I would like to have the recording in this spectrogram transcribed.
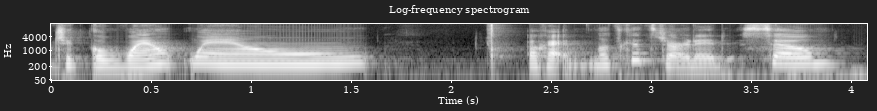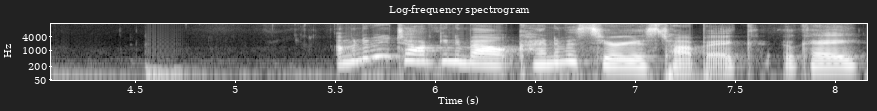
Chicka wow wow. Okay, let's get started. So, I'm going to be talking about kind of a serious topic, okay?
